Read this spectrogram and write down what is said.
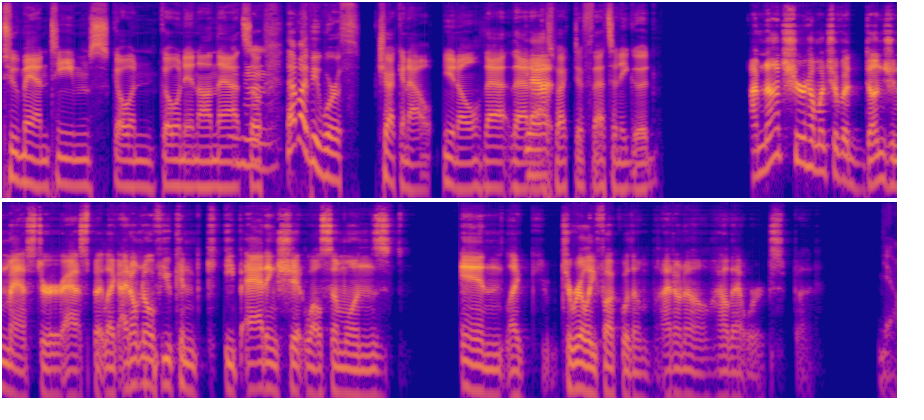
two man teams going going in on that. So Mhm. that might be worth checking out. You know that that Yeah. aspect if that's any good. I'm not sure how much of a dungeon master aspect. Like, I don't know if you can keep adding shit while someone's in, like, to really fuck with them. I don't know how that works, but Yeah.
